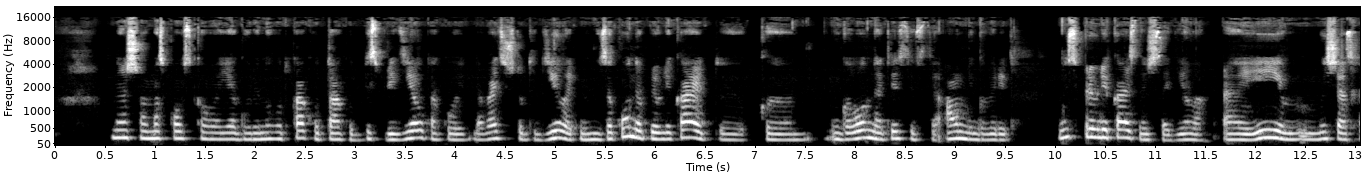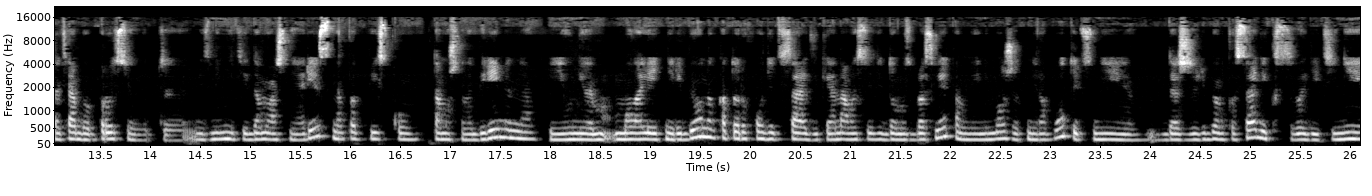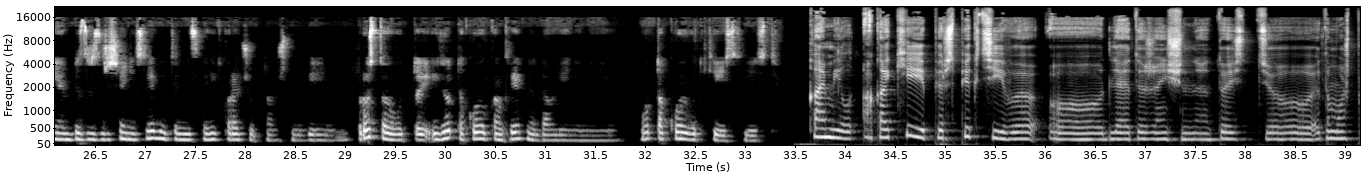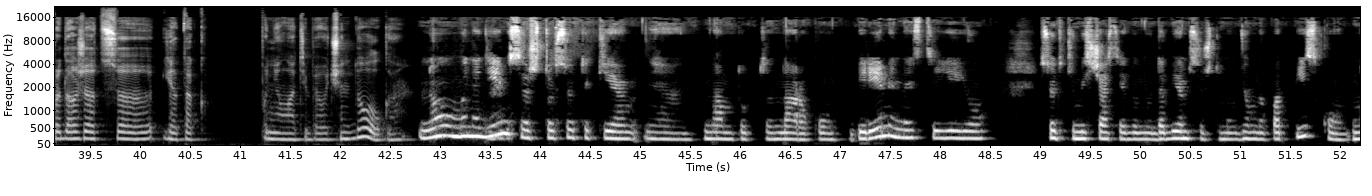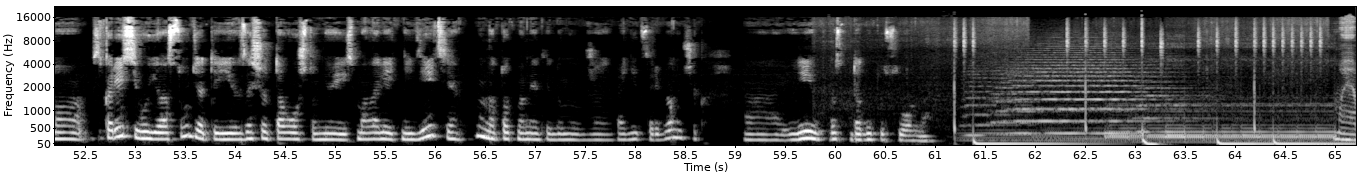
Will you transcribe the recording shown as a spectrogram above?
нашего московского, я говорю, ну вот как вот так вот, беспредел такой, давайте что-то делать. Ну, незаконно привлекают к уголовной ответственности. А он мне говорит, если привлекать, значит, дело. А, и мы сейчас хотя бы просим вот, э, изменить ей домашний арест на подписку, потому что она беременна, и у нее малолетний ребенок, который ходит в садик, и она сидит дома с браслетом и не может не работать, ни даже ребенка в садик сводить, и не без разрешения следователя не сходить к врачу, потому что она беременна. Просто вот идет такое конкретное давление на нее. Вот такой вот кейс есть. Камил, а какие перспективы э, для этой женщины? То есть э, это может продолжаться, я так поняла тебя очень долго. Ну, мы надеемся, что все-таки э, нам тут на руку беременности ее. Все-таки мы сейчас, я думаю, добьемся, что мы уйдем на подписку, но, скорее всего, ее осудят, и за счет того, что у нее есть малолетние дети, ну, на тот момент, я думаю, уже родится ребеночек, э, ей просто дадут условно.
